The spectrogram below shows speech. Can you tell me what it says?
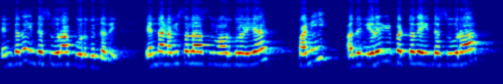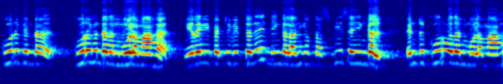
என்பதை இந்த சூரா கூறுகின்றது. எந்த நபி அவர்களுடைய பணி அது நிறைவு பெற்றதை இந்த சூரா கூறுகின்ற கூறுகின்றதன் மூலமாக நிறைவு பெற்றுவிட்டது. நீங்கள் அதிகம் தஸ்பீ செய்யுங்கள் என்று கூறுவதன் மூலமாக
